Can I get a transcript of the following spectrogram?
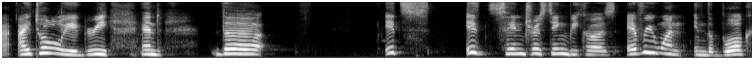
I- I totally agree. And the it's it's interesting because everyone in the book,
